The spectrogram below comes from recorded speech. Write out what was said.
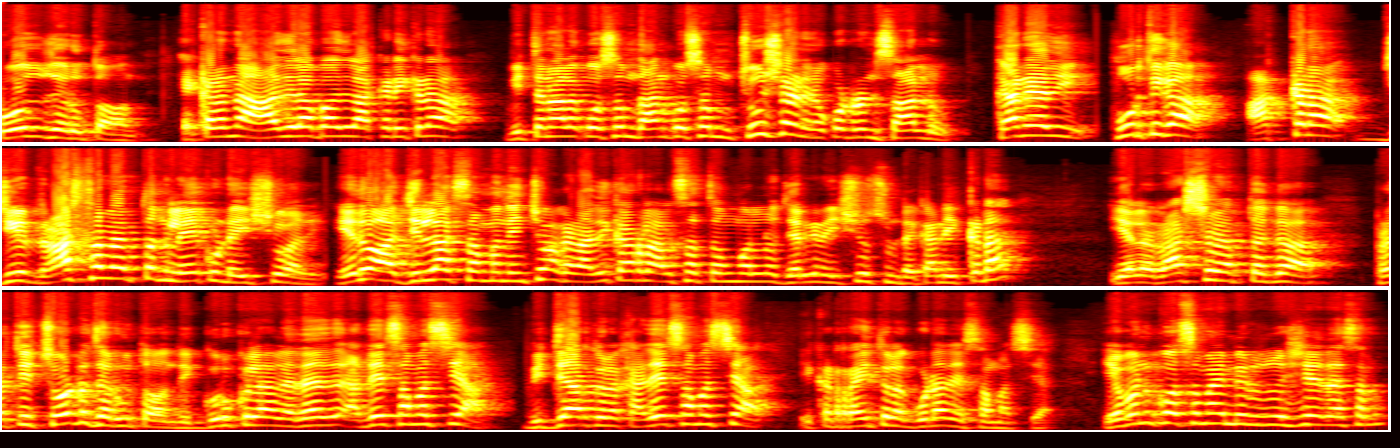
రోజు జరుగుతూ ఉంది. ఎక్కడన్నా ఆదిలాబాద్లో అక్కడిక్కడ విత్తనాల కోసం దానికోసం చూసినా నేను ఒకటి రెండు సార్లు. కానీ అది పూర్తిగా అక్కడ రాష్ట్ర వ్యాప్తంగా లేకుండా ఇష్యూ అది. ఏదో ఆ జిల్లాకు సంబంధించి అక్కడ అధికారుల అలసత్వం వల్ల జరిగిన ఇష్యూస్ ఉంటాయి. కానీ ఇక్కడ ఇలా రాష్ట్ర వ్యాప్తంగా ప్రతి చోట జరుగుతూ ఉంది గురుకులాలు అదే అదే సమస్య. విద్యార్థులకు అదే సమస్య. ఇక్కడ రైతులకు కూడా అదే సమస్య. ఎవరి కోసమే మీరు చూసేది అసలు?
